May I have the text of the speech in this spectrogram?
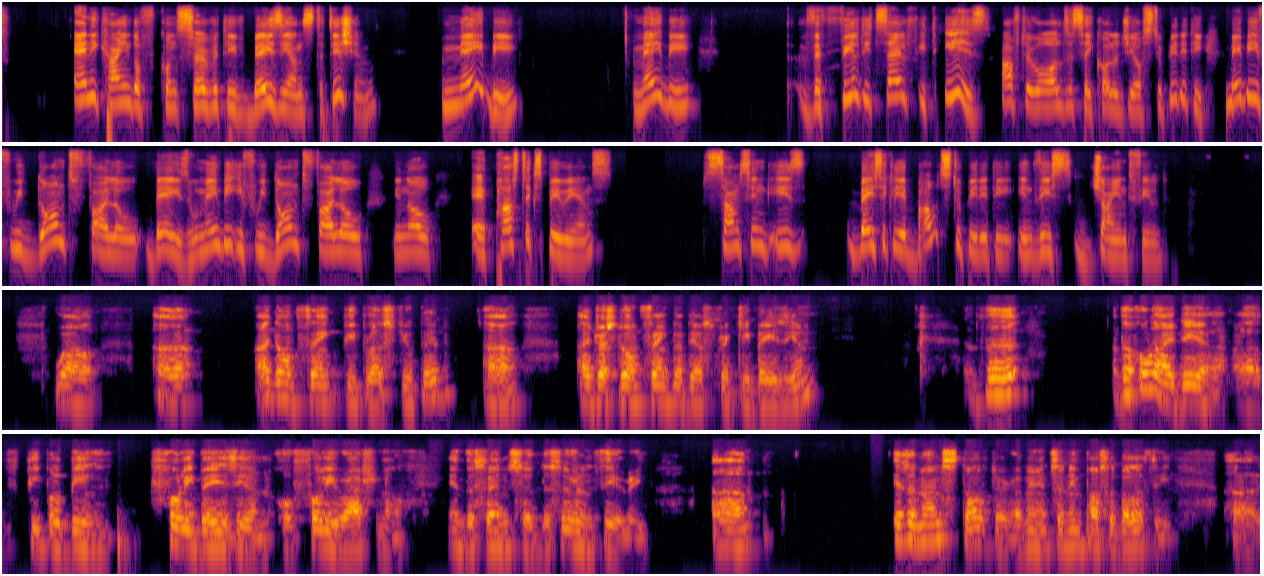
any kind of conservative Bayesian statistician, maybe, maybe the field itself, it is, after all, the psychology of stupidity. Maybe if we don't follow Bayes, maybe if we don't follow, you know, a past experience, something is basically about stupidity in this giant field. Well, uh, I don't think people are stupid. Uh, I just don't think that they're strictly Bayesian. The, the whole idea of people being fully Bayesian or fully rational in the sense of decision theory um, is a non-starter. I mean, it's an impossibility. Uh,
